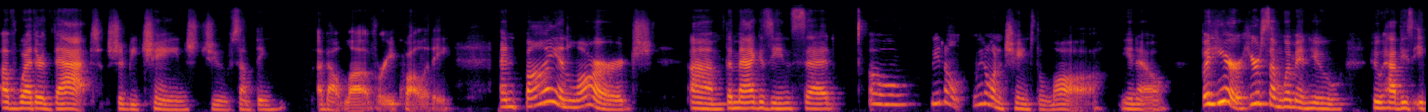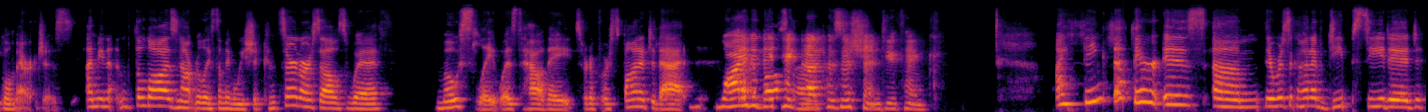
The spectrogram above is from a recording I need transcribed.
of whether that should be changed to something about love or equality. And by and large, um, the magazine said, "Oh, we don't we don't want to change the law, you know? But here here's some women who who have these equal marriages. I mean the law is not really something we should concern ourselves with. Mostly was how they sort of responded to that. Why did they also, take that position do you think? I think that there is um, there was a kind of deep-seated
